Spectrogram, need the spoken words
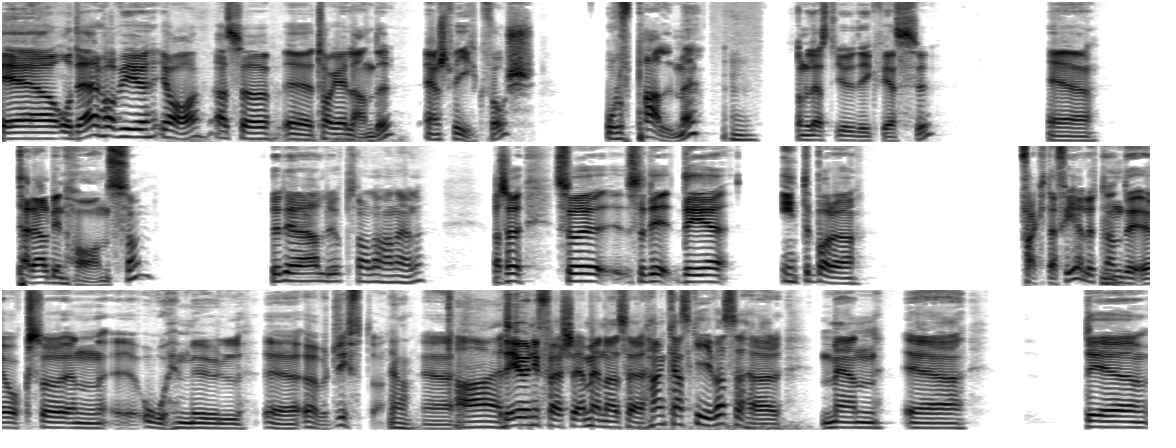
eh, och där har vi ju, ja, alltså eh, Tage Erlander, Ernst Wigforss, Olof Palme, som läste juridik vid SU. Eh, Per Albin Hansson, studerade aldrig i Uppsala han heller. Alltså, så så det, det inte bara faktafel, utan det är också en eh, ohemul eh, överdrift. Då. Ja. Eh, just det är ungefär så, jag menar så här, han kan skriva så här, men eh, det,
